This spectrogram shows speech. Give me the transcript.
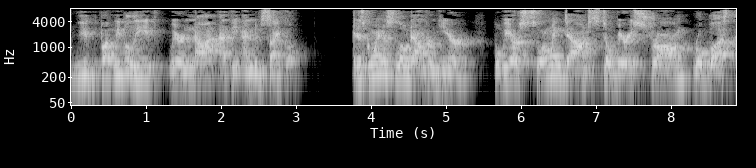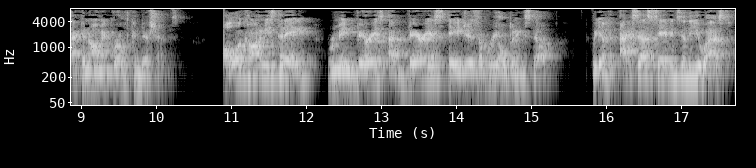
we but we believe we are not at the end of cycle. It is going to slow down from here, but we are slowing down to still very strong, robust economic growth conditions. All economies today remain various at various stages of reopening still. We have excess savings in the U.S.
